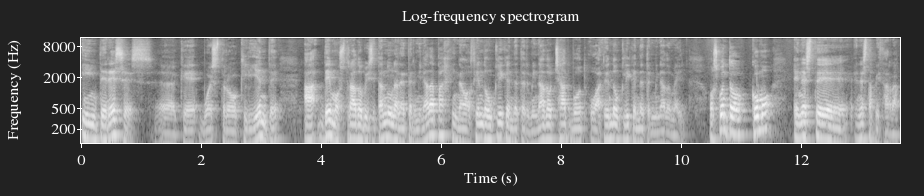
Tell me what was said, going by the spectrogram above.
intereses eh, que vuestro cliente ha demostrado visitando una determinada página o haciendo un clic en determinado chatbot o haciendo un clic en determinado mail. Os cuento cómo en, este, en esta pizarra.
